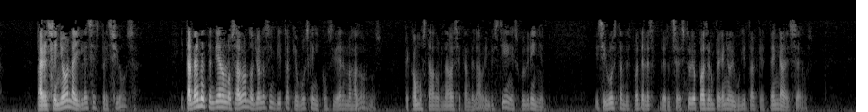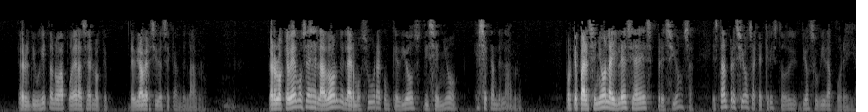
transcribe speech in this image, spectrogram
Para el Señor la iglesia es preciosa. Y tal vez no entendieron los adornos. Yo les invito a que busquen y consideren los adornos de cómo está adornado ese candelabro. Investiguen, escudriñen. Y si gustan, después del, del estudio puedo hacer un pequeño dibujito al que tenga deseos. Pero el dibujito no va a poder hacer lo que debió haber sido ese candelabro. Pero lo que vemos es el adorno y la hermosura con que Dios diseñó ese candelabro. Porque para el Señor la iglesia es preciosa. Es tan preciosa que Cristo dio su vida por ella.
